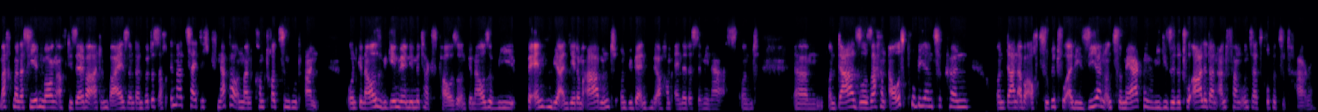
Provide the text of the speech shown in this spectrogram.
macht man das jeden Morgen auf dieselbe Art und Weise und dann wird es auch immer zeitlich knapper und man kommt trotzdem gut an. Und genauso wie gehen wir in die Mittagspause und genauso wie beenden wir an jedem Abend und wie beenden wir auch am Ende des Seminars. Und und da so Sachen ausprobieren zu können und dann aber auch zu ritualisieren und zu merken, wie diese Rituale dann anfangen, uns als Gruppe zu tragen.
